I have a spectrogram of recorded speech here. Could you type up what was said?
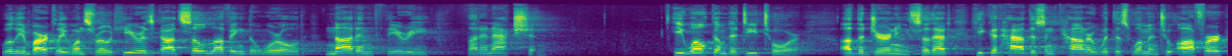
William Barclay once wrote Here is God so loving the world, not in theory, but in action. He welcomed a detour of the journey so that he could have this encounter with this woman to offer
